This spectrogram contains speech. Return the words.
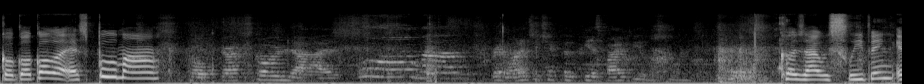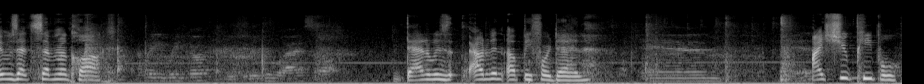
Coca-Cola Espuma. Coca-Cola. Puma. Red, why don't you check the PS5 deal this morning? Cause I was sleeping. It was at 7 o'clock. How about you wake up, your little ass up, Dad was, I would've been up before dad. and... and I shoot people.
